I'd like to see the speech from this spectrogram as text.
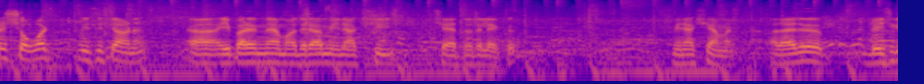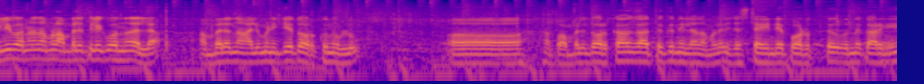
നമ്മളൊരു ഷോർട്ട് വിസിറ്റാണ് ഈ പറയുന്ന മധുര മീനാക്ഷി ക്ഷേത്രത്തിലേക്ക്. മീനാക്ഷി അമ്മൻ. അതായത് ബേസിക്കലി പറഞ്ഞാൽ നമ്മൾ അമ്പലത്തിലേക്ക് വന്നതല്ല. അമ്പലം നാല് മണിക്കേ തുറക്കുന്നുള്ളൂ. അപ്പോൾ അമ്പലം തുറക്കാൻ കാത്തിക്കുന്നില്ല നമ്മൾ. ജസ്റ്റ് അതിന്റെ പുറത്ത് ഒന്ന് കറങ്ങി.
